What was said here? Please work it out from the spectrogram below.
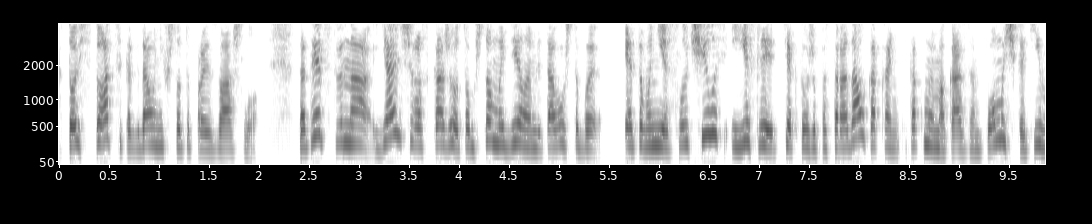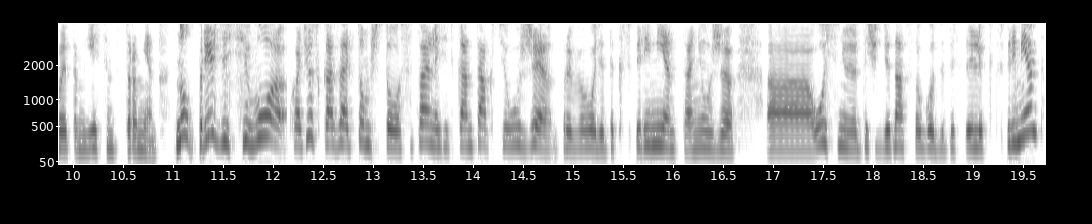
в той ситуации, когда у них что-то произошло. Соответственно, Собственно, я лишь расскажу о том, что мы делаем для того, чтобы этого не случилось, и если те, кто уже пострадал, как, они, как мы им оказываем помощь, какие в этом есть инструменты. Ну, прежде всего, хочу сказать о том, что социальная сеть ВКонтакте уже проводит эксперимент, они уже э, осенью 2019 года записали эксперимент.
